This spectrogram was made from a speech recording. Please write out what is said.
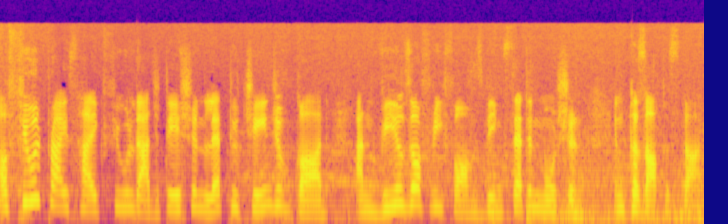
A fuel price hike fueled agitation led to change of guard and wheels of reforms being set in motion in Kazakhstan.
